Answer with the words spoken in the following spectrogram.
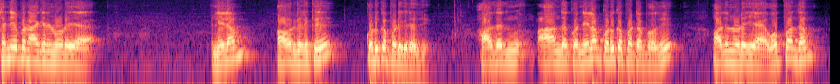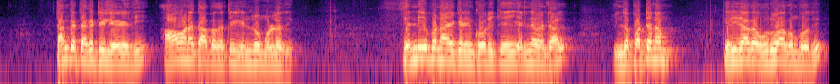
சென்னியப்ப நாயக்கரனுடைய நிலம் அவர்களுக்கு கொடுக்கப்படுகிறது. அதன் அந்த நிலம் கொடுக்கப்பட்ட போது அதனுடைய ஒப்பந்தம் தங்க தகட்டில் எழுதி ஆவண காப்பகத்தில் இன்றும் உள்ளது. சென்னியப்ப நாயக்கரின் கோரிக்கை என்னவென்றால் இந்த பட்டணம் பெரிதாக உருவாகும் போது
